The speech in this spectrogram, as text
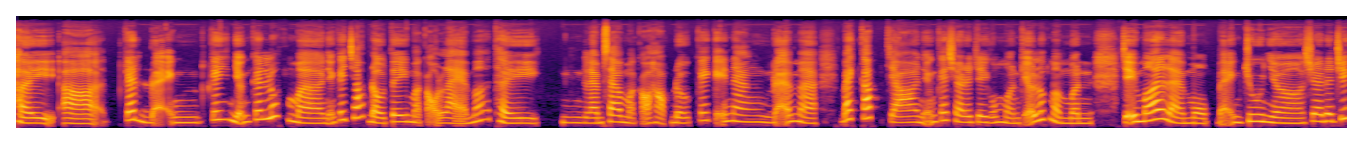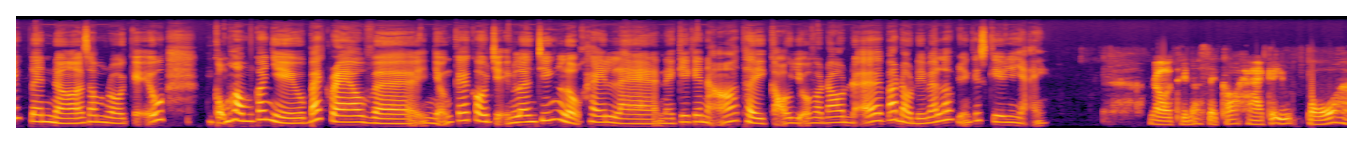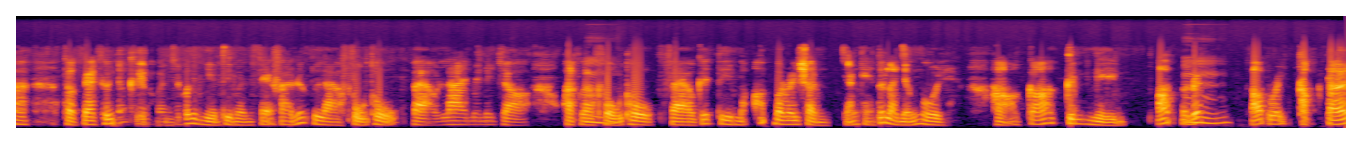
thì uh, cái đoạn cái những cái lúc mà những cái job đầu tiên mà cậu làm á thì làm sao mà cậu học được cái kỹ năng để mà backup cho những cái strategy của mình? Kiểu, lúc mà mình chỉ mới là một bạn junior strategic planner xong rồi, kiểu, cũng không có nhiều background về những cái câu chuyện lên chiến lược hay là này kia, cái nọ, thì cậu dựa vào đâu để bắt đầu develop những cái skill như vậy? Rồi thì nó sẽ có hai cái yếu tố ha. Thật ra thứ nhất khi mà mình chưa có kinh nghiệm thì mình sẽ phải rất là phụ thuộc vào line manager hoặc là Ừm. phụ thuộc vào cái team operation chẳng hạn, tức là những người họ có kinh nghiệm operate Ừm. operate thực tế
